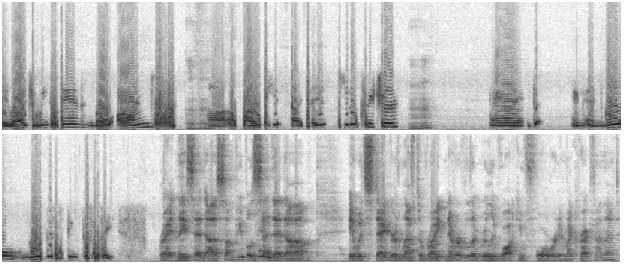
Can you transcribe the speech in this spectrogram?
a large wingspan, no arms, hmm uh, a bipedal creature, hmm and and and no no distinct face. Right, and they said uh, some people said that um, it would stagger left to right, never really walking forward. Am I correct on that?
